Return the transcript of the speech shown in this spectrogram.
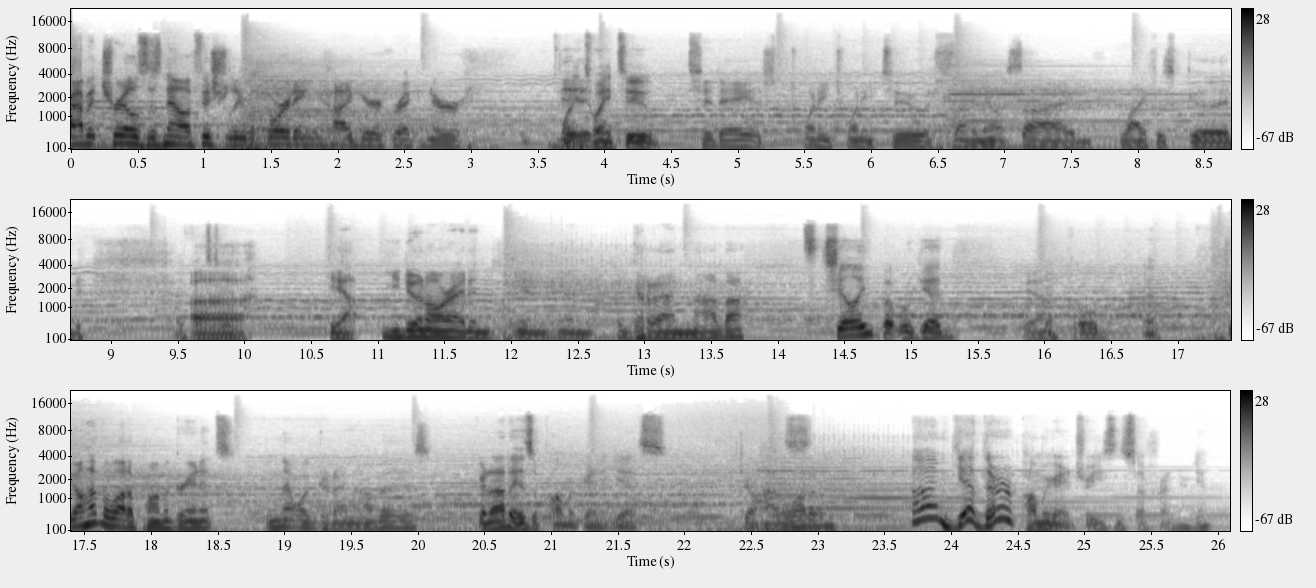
Rabbit Trails is now officially recording. Hi, Garrick Regner. 2022. Today is 2022. It's sunny outside. Life is good. Uh, yeah, you doing all right in, in, in Granada? It's chilly, but we're good. Yeah. It's not cold. Yeah. Do y'all have a lot of pomegranates? Isn't that what Granada is? Granada is a pomegranate, yes. Do y'all have a lot of them? Um, yeah, there are pomegranate trees and stuff right there. Yeah.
